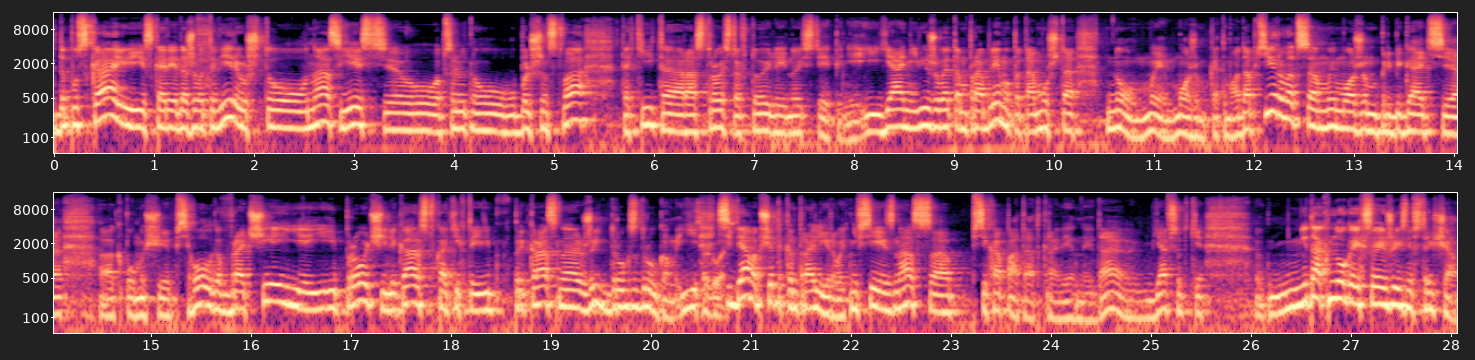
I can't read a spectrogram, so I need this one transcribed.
допускаю и скорее даже в это верю, что у нас есть э, абсолютно у большинства какие-то расстройства в той или иной степени. И я не вижу в этом проблемы, потому что, ну, мы можем к этому адаптироваться, мы можем прибегать э, к помощи психологов, врачей и прочих лекарств каких-то и прекрасно жить друг с другом. И Согласен. себя вообще это контролировать. Не все из нас а, психопаты откровенные, да. Я все-таки не так много их в своей жизни встречал.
